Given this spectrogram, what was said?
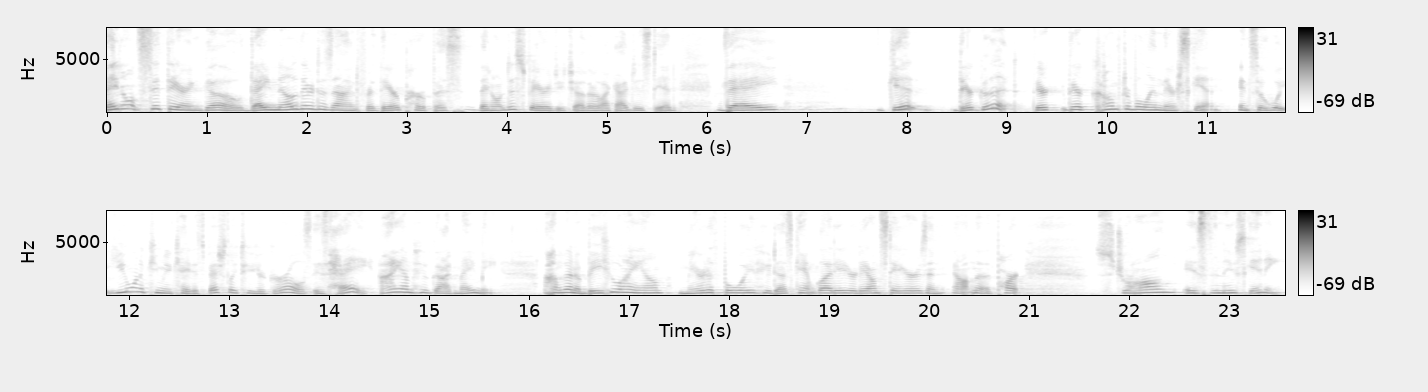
They don't sit there and go. They know they're designed for their purpose. They don't disparage each other like I just did. They get, they're good. They're, they're comfortable in their skin. And so, what you want to communicate, especially to your girls, is hey, I am who God made me. I'm going to be who I am. Meredith Boyd, who does Camp Gladiator downstairs and out in the park. Strong is the new skinny.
